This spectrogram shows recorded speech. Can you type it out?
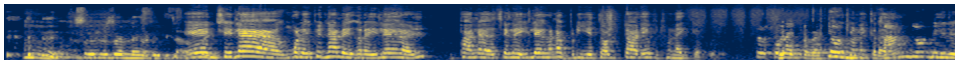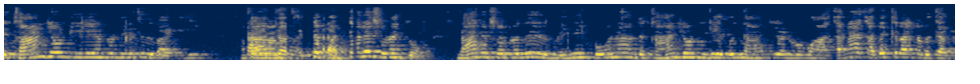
சூடு சுரணை இல்லை. ஏன் சில உங்களுக்கு பின்னால் இருக்கிற இலைகள் பல சில இலைகள் அப்படியே தொட்டாலே சுனைக்கும். சு- சுனைக்கிறது. காஞ்சோண்டி காஞ்சோண்டி இலை காஞ்சோண்டி இலைன்னு ஒன்று இருக்குது வாங்கி பட்டாலே சுனைக்கும். நாங்க சொல்றது வெளியே போனா அந்த காஞ்சோண்டி இலையை கொஞ்சம் ஆஞ்சி கொண்டு போவோம் கனா கதைக்கிறாங்க இருக்காங்க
